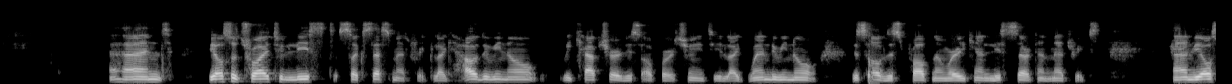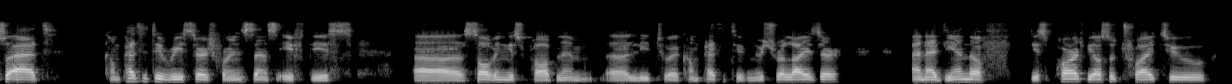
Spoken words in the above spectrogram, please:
And we also try to list success metric like how do we know we capture this opportunity like when do we know we solve this problem where you can list certain metrics and we also add competitive research for instance if this uh, solving this problem uh, lead to a competitive neutralizer and at the end of this part we also try to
